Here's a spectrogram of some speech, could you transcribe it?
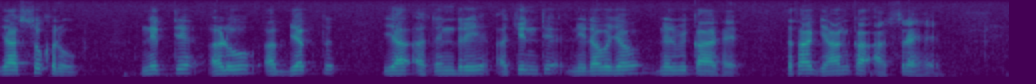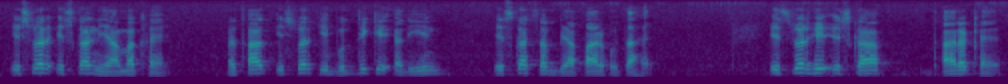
या सुख रूप, नित्य, अणु, अव्यक्त या अतीन्द्रिय, अचिंत्य, निरवजव, निर्विकार है तथा ज्ञान का आश्रय है। ईश्वर इसका नियामक है, अर्थात ईश्वर की बुद्धि के अधीन इसका सब व्यापार होता है। ईश्वर ही इसका धारक है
